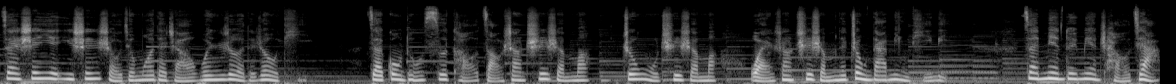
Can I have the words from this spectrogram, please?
在深夜一伸手就摸得着温热的肉体，在共同思考早上吃什么、中午吃什么、晚上吃什么的重大命题里。在面对面吵架，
